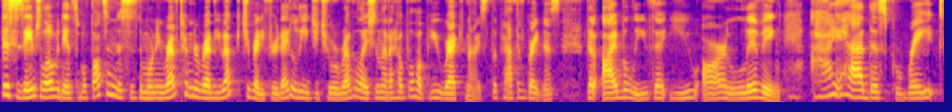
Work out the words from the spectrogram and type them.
This is Angela with Danceable Thoughts, and this is the Morning Rev. Time to rev you up, get you ready for your day, to lead you to a revelation that I hope will help you recognize the path of greatness that I believe that you are living. I had this great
